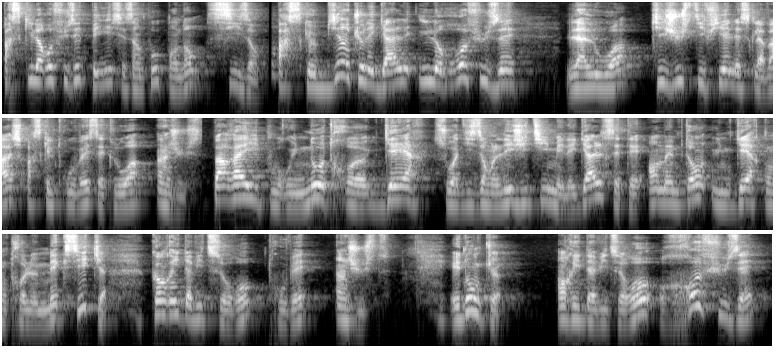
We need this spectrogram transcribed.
parce qu'il a refusé de payer ses impôts pendant six ans. Parce que bien que légal, il refusait la loi qui justifiait l'esclavage parce qu'il trouvait cette loi injuste. Pareil pour une autre guerre soi-disant légitime et légale, c'était en même temps une guerre contre le Mexique qu'Henri David Thoreau trouvait injuste. Et donc, Henri David Thoreau refusait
